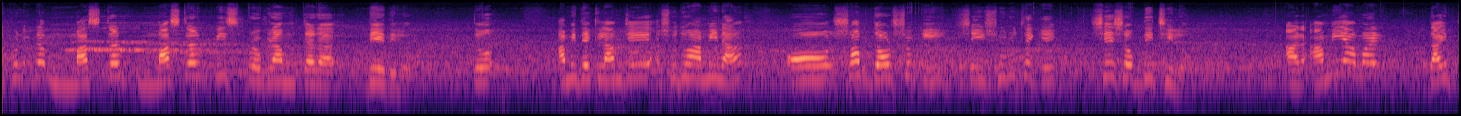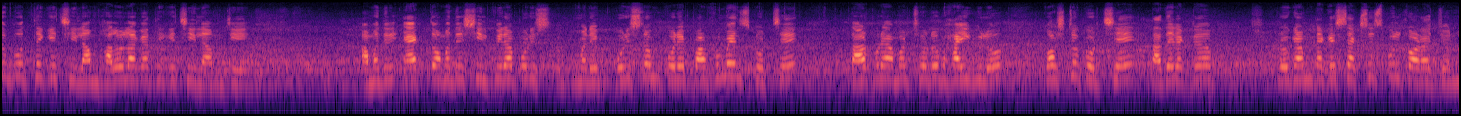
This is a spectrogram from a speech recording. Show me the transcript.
এখন একটা মাস্টার মাস্টার পিস প্রোগ্রাম তারা দিয়ে দিল। তো আমি দেখলাম যে শুধু আমি না সব দর্শকই সেই শুরু থেকে শেষ অবধি ছিল। আর আমি আমার দায়িত্ববোধ থেকে ছিলাম, ভালো লাগা থেকে ছিলাম যে আমাদের এক তো আমাদের শিল্পীরা মানে পরিশ্রম করে পারফরমেন্স করছে, তারপরে আমার ছোট ভাইগুলো কষ্ট করছে তাদের একটা প্রোগ্রামটাকে সাকসেসফুল করার জন্য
